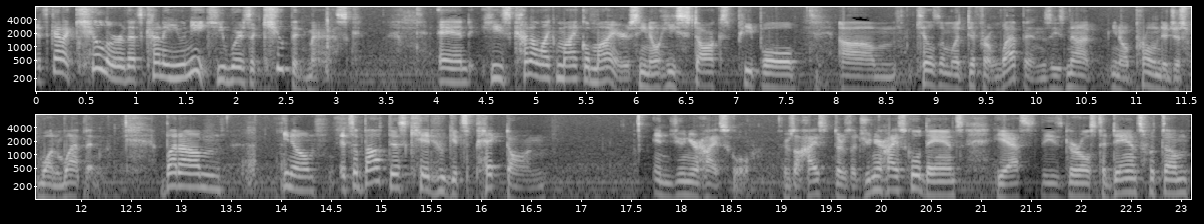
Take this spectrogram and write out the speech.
it's got a killer that's kind of unique. He wears a Cupid mask. And he's kind of like Michael Myers. You know, he stalks people, um, kills them with different weapons. He's not, you know, prone to just one weapon. But, um, you know, it's about this kid who gets picked on in junior high school. There's a high, there's a junior high school dance. He asks these girls to dance with them.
